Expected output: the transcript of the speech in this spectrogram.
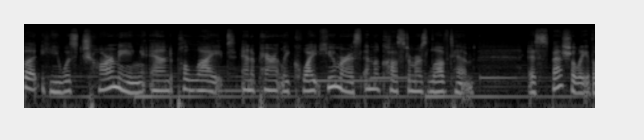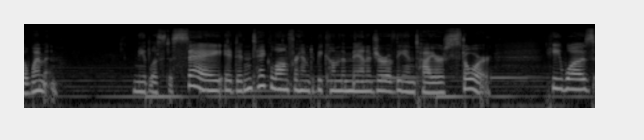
But he was charming and polite and apparently quite humorous, and the customers loved him especially the women. Needless to say, it didn't take long for him to become the manager of the entire store. He was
